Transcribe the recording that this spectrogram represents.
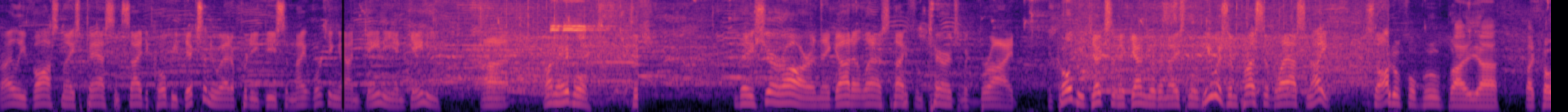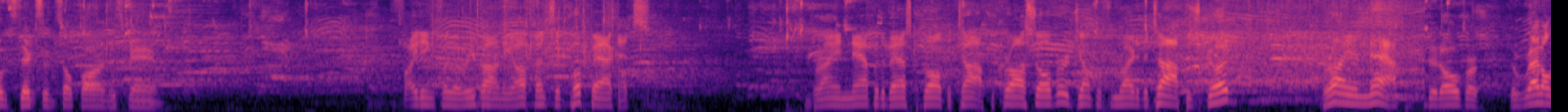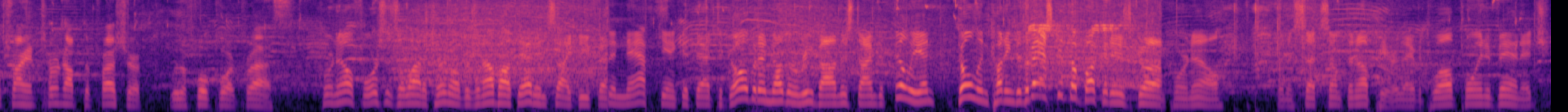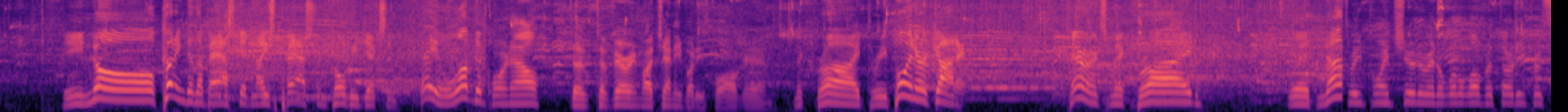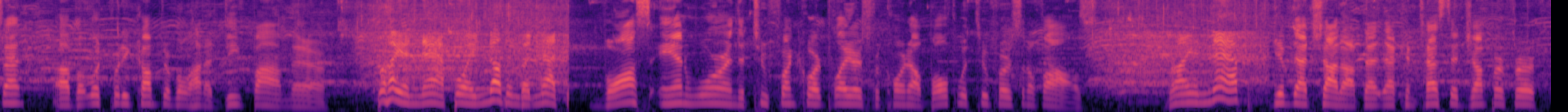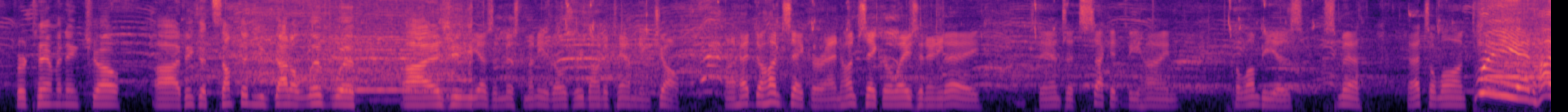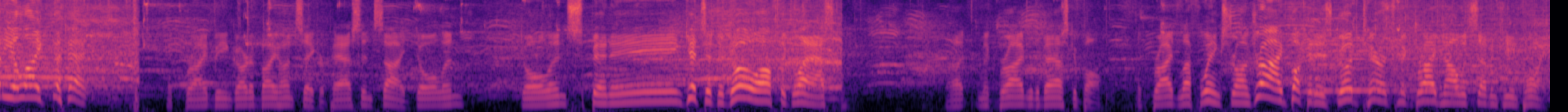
Riley Voss, nice pass inside to Kobe Dixon, who had a pretty decent night working on Gainey, and Gainey uh, unable to. They sure are, and they got it last night from Terrance McBride. And Kobe Dixon again with a nice move. He was impressive last night. So Beautiful move by uh, by Coach Dixon so far in this game. fighting for the rebound, the offensive putback. It's Brian Knapp with the basketball at the top. The crossover, jumper from right at the top is good. Brian Knapp. It over. The Red will try and turn up the pressure with a full court press. Cornell forces a lot of turnovers, and how about that inside defense? And Knapp can't get that to go, but another rebound this time to Fillion. Dolan cutting to the basket. The bucket is good. Cornell going to set something up here. They have a 12-point advantage. Dino cutting to the basket. Nice pass from Kobe Dixon. They love to. Cornell to, to very much anybody's ball game. McBride three-pointer got it. Terrance McBride with not. Three-point shooter at a little over 30%, uh, but looked pretty comfortable on a deep bomb there. Brian Knapp, boy, nothing but net. Voss and Warren, the two front court players for Cornell, both with two personal fouls. Brian Knapp Give that shot up, that, that contested jumper for, for Tamenang Choh. Uh, I think that's something you've got to live with uh, as you, He hasn't missed many of those. Rebounded Tamenang Choh. Ahead to Hunsaker, and Hunsaker lays it in. Day stands at second behind Columbia's Smith. That's a long three, and how do you like that? McBride being guarded by Hunsaker. Pass inside. Dolan. Dolan spinning. Gets it to go off the glass. Uh, McBride with the basketball. McBride left wing, strong drive. Bucket is good. Terrance McBride now with 17 points.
